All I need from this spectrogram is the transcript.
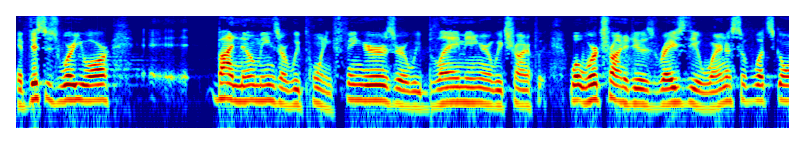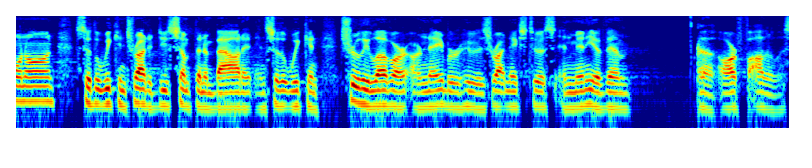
if this is where you are, by no means are we pointing fingers or are we blaming or are we trying to put what we're trying to do is raise the awareness of what's going on so that we can try to do something about it and so that we can truly love our, our neighbor who is right next to us and many of them uh, are fatherless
